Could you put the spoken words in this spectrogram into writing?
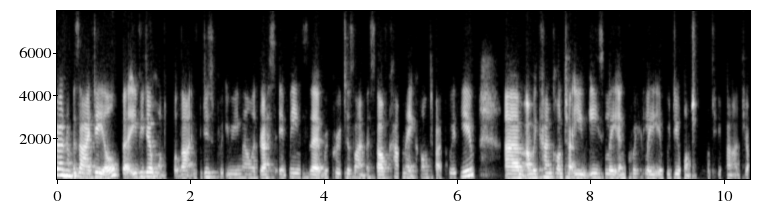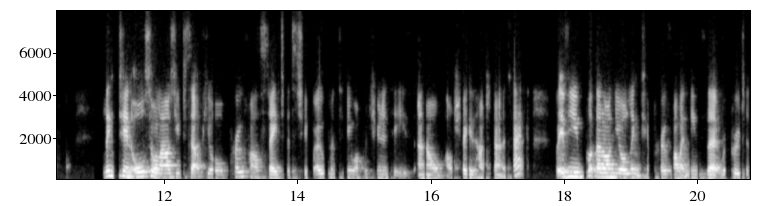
phone number is ideal, but if you don't want to put that, if you just put your email address, it means that recruiters like myself can make contact with you um, and we can contact you easily and quickly if we do want to talk to you about a job. LinkedIn also allows you to set up your profile status to open to new opportunities, and I'll, I'll show you how to do that in a sec. But if you put that on your LinkedIn profile, it means that recruiters,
